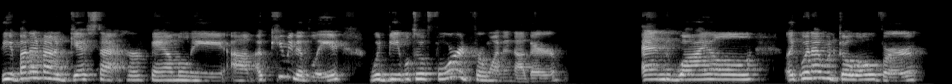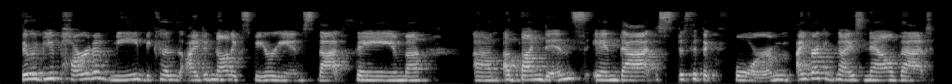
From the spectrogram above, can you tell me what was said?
the abundant amount of gifts that her family um, accumulatively would be able to afford for one another. And while, like, when I would go over, there would be a part of me because I did not experience that same um, abundance in that specific form. I recognize now that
